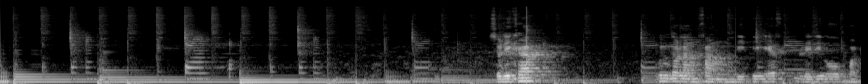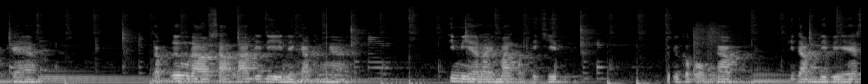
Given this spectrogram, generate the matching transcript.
สวัสดีครับ คุณกำลังฟัง DTF Radio Podcast กับเรื่องราวสาระดีๆ ในการทำงาน ที่มีอะไรมากกว่าที่คิด อยู่กับผมครับ ที่ดำ DPS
